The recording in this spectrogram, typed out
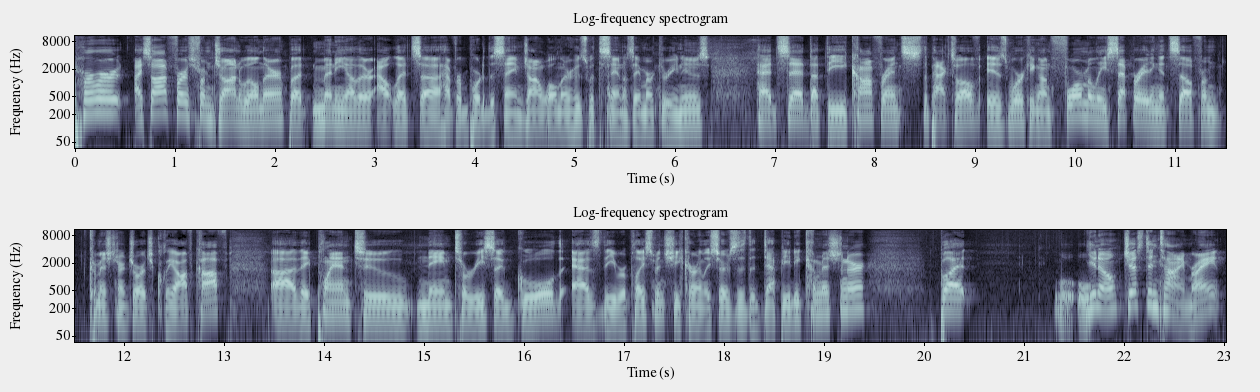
per I saw it first from Jon Wilner, but many other outlets uh, have reported the same. Jon Wilner, who's with the San Jose Mercury News, had said that the conference, the Pac-12, is working on formally separating itself from Commissioner George Kliavkoff. Uh, they plan to name Teresa Gould as the replacement. She currently serves as the deputy commissioner, but you know, just in time, right?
